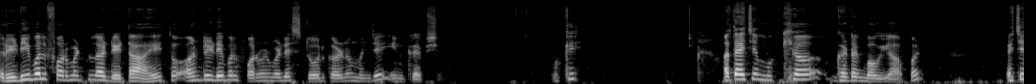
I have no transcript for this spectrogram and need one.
रिडेबल फॉर्मॅटला डेटा आहे तो अनरिडेबल फॉर्मॅटमध्ये स्टोअर करणं म्हणजे इन्क्रॅप्शन ओके आता याचे मुख्य घटक बघूया आपण. याचे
